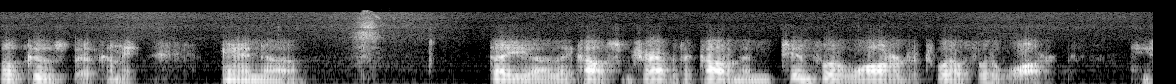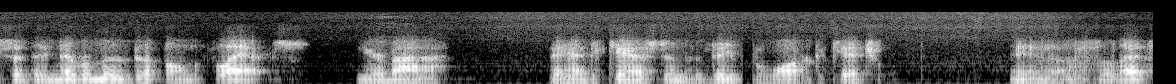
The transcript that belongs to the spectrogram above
little cool spell come in, and uh, they uh, they caught some trout, but they caught them in ten foot of water to twelve foot of water. He said they never moved up on the flats nearby. They had to cast into the deeper water to catch them, and uh, so that's.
